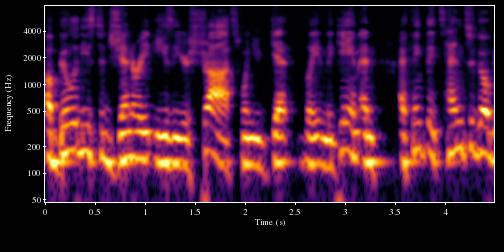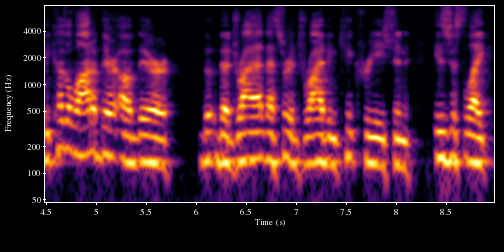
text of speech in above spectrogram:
abilities to generate easier shots when you get late in the game. And I think they tend to go because a lot of their of their the, the drive that sort of driving kick creation is just like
